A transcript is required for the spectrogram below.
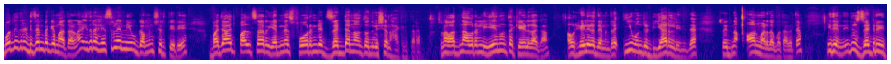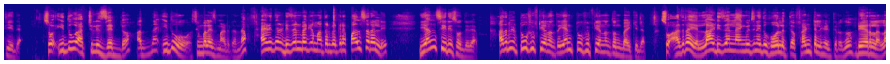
ಮೊದಲು ಇದರ ಡಿಸೈನ್ ಬಗ್ಗೆ ಮಾತಾಡೋಣ. ಇದರ ಹೆಸರಲ್ಲಿ ನೀವು ಗಮನಿಸಿರ್ತೀರಿ Bajaj Pulsar N S four hundred Z ಅನ್ನೋ ಒಂದು ವಿಷಯನ ಹಾಕಿರ್ತಾರೆ. ಸೊ ನಾವು ಅದನ್ನ ಅವರಲ್ಲಿ ಏನು ಅಂತ ಕೇಳಿದಾಗ ಅವ್ರು ಹೇಳಿರೋದೇನೆಂದರೆ ಈ ಒಂದು ಡಿ ಆರ್ ಅಲ್ಲಿ ಏನಿದೆ ಸೊ ಇದನ್ನ ಆನ್ ಮಾಡಿದಾಗ ಗೊತ್ತಾಗುತ್ತೆ. ಇದೇನು? ಇದು ಝೆಡ್ ರೀತಿ ಇದೆ. ಸೊ ಇದು ಆ್ಯಕ್ಚುಲಿ ಝೆಡ್ ಅದನ್ನ ಇದು ಸಿಂಬಲೈಸ್ ಮಾಡಿದೆ ಅಂತ ಆ್ಯಂಡ್ ಇದರ ಡಿಸೈನ್ ಬಗ್ಗೆ ಮಾತಾಡ್ಬೇಕಾದ್ರೆ ಪಲ್ಸರಲ್ಲಿ ಎನ್ ಸೀರೀಸ್ ಒಂದಿದೆ. ಅದರಲ್ಲಿ ಟೂ ಫಿಫ್ಟಿ ಅನ್ನೋಂಥ ಎನ್ ಟೂ ಫಿಫ್ಟಿ ಅನ್ನೋಂಥ ಒಂದು ಬೈಕ್ ಇದೆ. ಸೊ ಅದರ ಎಲ್ಲ ಡಿಸೈನ್ ಲ್ಯಾಂಗ್ವೇಜ್ನ ಇದು ಹೋಲುತ್ತೆ ಫ್ರಂಟಲ್ಲಿ ಹೇಳ್ತಿರೋದು ರಿಯರ್ಲಲ್ಲ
